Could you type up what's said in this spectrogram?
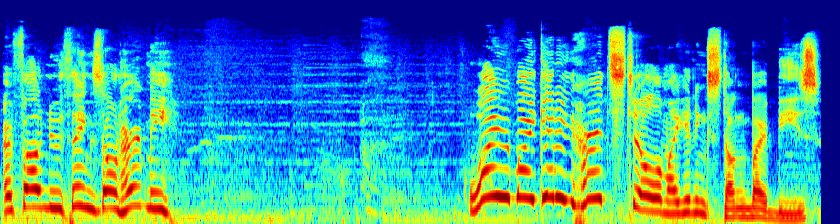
I found new things, don't hurt me! Why am I getting hurt still? Am I getting stung by bees?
